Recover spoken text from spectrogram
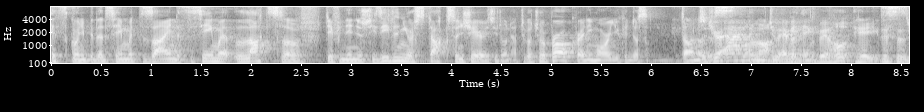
It's going to be the same with design. It's the same with lots of different industries. Even your stocks and shares, you don't have to go to a broker anymore. You can just download your app and you do everything. But, but hey, this is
